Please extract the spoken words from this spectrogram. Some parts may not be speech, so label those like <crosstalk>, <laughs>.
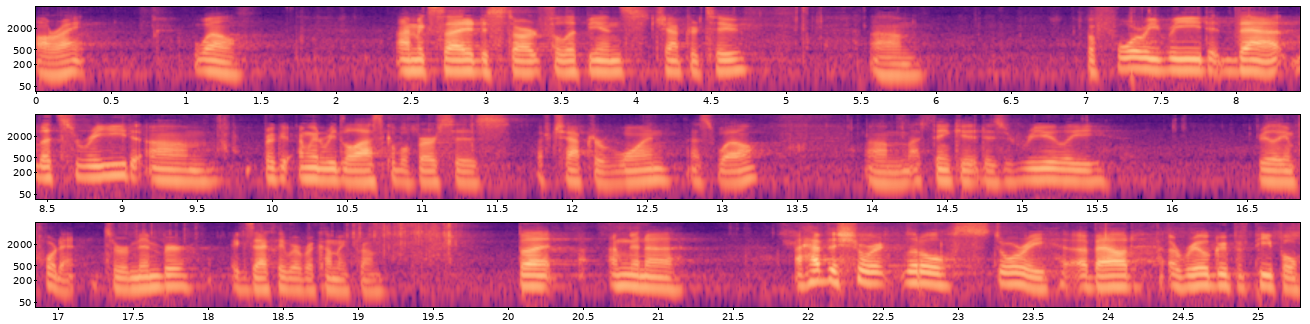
All right. Well, I'm excited to start Philippians chapter 2. Um, before we read that, let's read, um, I'm going to read the last couple verses of chapter 1 as well. Um, I think it is really, really important to remember exactly where we're coming from. But I'm going to, I have this short little story about a real group of people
